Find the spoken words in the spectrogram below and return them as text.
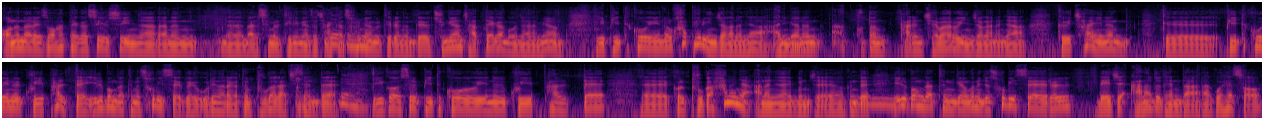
어느 나라에서 화폐가 쓰일 수 있냐라는 네, 말씀을 드리면서 잠깐 네네. 설명을 드렸는데요. 중요한 잣대가 뭐냐면 이 비트코인을 화폐로 인정하느냐 아니면은 어떤 다른 재화로 인정하느냐 그 차이는 그 비트코인을 구입할 때 일본 같으면 소비세고요. 우리나라 같은 부가가치세인데 네. 이것을 비트코인을 구입할 때 그걸 부과하느냐 안 하느냐의 문제예요. 근데 음. 일본 같은 경우는 이제 소비세를 내지 않아도 된다라고 해서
